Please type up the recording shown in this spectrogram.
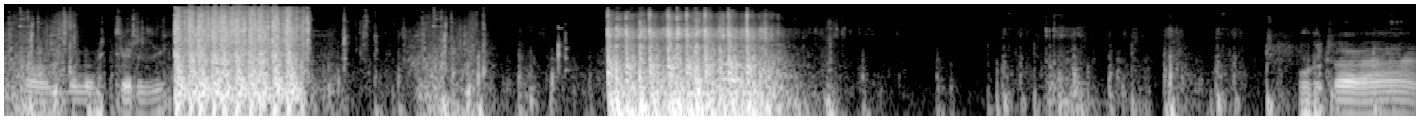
Tamam bunu bitirdik. Burada ha.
